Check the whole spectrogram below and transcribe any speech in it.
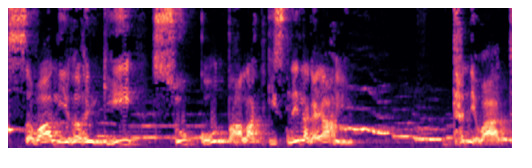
सवाल यह है कि सुख को ताला किसने लगाया है? धन्यवाद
